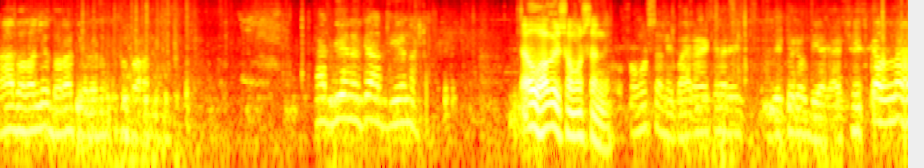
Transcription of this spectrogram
না ধরালে ধরা কিছু করার নেই। আর দিয়ে না আর দিয়ে না। ও হবে সমস্যা নেই। সমস্যা নেই বাইরে একেবারে ইয়ে করেও দেওয়া যায়। শীতকাল না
